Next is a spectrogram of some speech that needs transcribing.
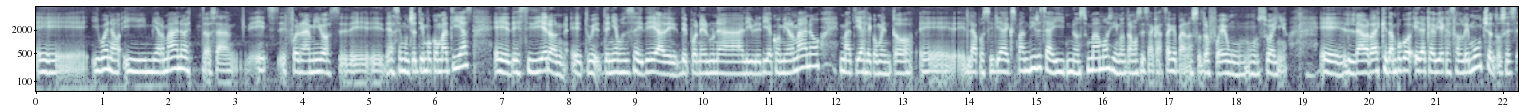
Eh, y bueno, y mi hermano, o sea, fueron amigos de, hace mucho tiempo con Matías, eh, decidieron, teníamos esa idea de, poner una librería con mi hermano, Matías le comentó la posibilidad de expandirse, ahí nos sumamos y encontramos esa casa que para nosotros fue un, sueño. la verdad es que tampoco era que había que hacerle mucho, entonces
